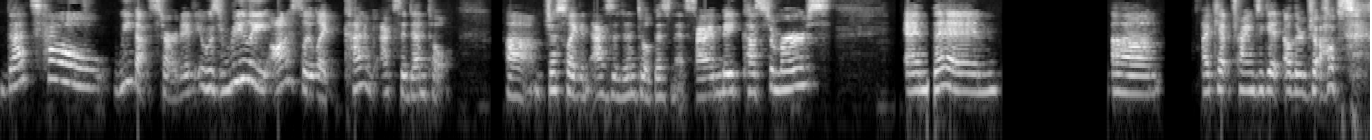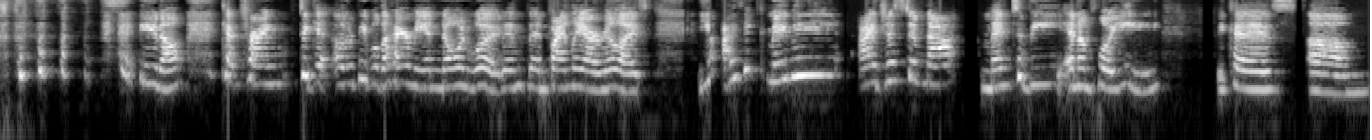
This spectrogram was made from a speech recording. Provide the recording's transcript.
that's how we got started. It was really, honestly, like kind of accidental, um, just like an accidental business. I made customers and then um, I kept trying to get other jobs. you know, kept trying to get other people to hire me and no one would. And then finally I realized, yeah, I think maybe I just am not meant to be an employee because um,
